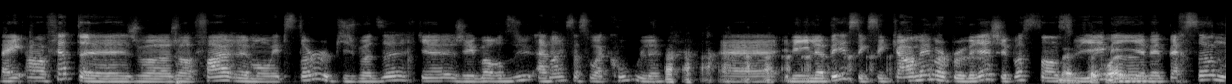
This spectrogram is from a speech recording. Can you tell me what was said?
Ben, en fait, je, vais, faire mon hipster, puis je vais dire que j'ai mordu avant que ça soit cool. le pire, c'est que c'est quand même un peu vrai. Je sais pas si tu t'en ben, souviens, mais il n'y avait personne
